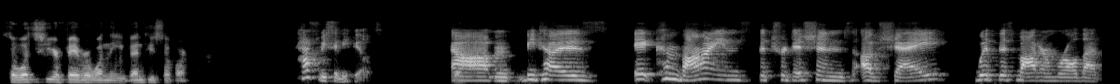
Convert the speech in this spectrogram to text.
So, what's your favorite one that you've been to so far? Has to be Citi Field, yeah. um, because it combines the traditions of Shea with this modern world that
